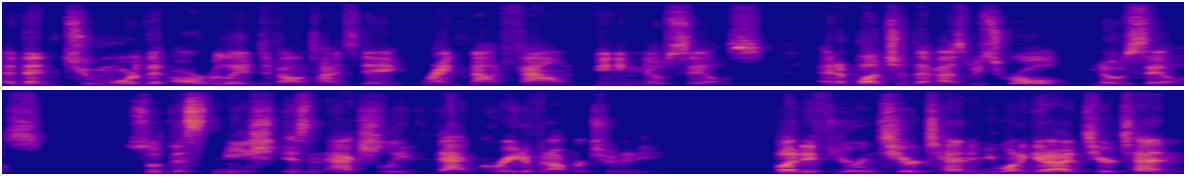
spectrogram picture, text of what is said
And then two more that are related to Valentine's Day, rank not found, meaning no sales. And a bunch of them, as we scroll, no sales. So this niche isn't actually that great of an opportunity. But if you're in tier 10 and you want to get out of tier 10,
